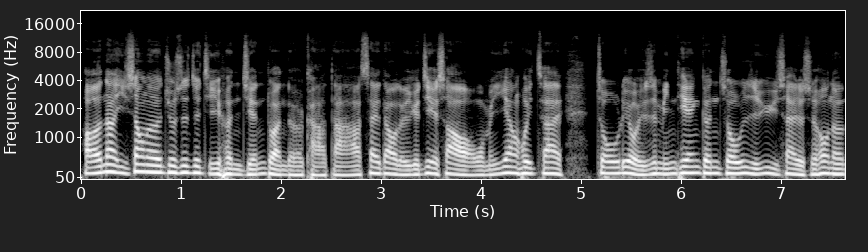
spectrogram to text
好了，那以上呢就是这集很简短的卡达赛道的一个介绍。我们一样会在周六，也是明天跟周日预赛的时候呢。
